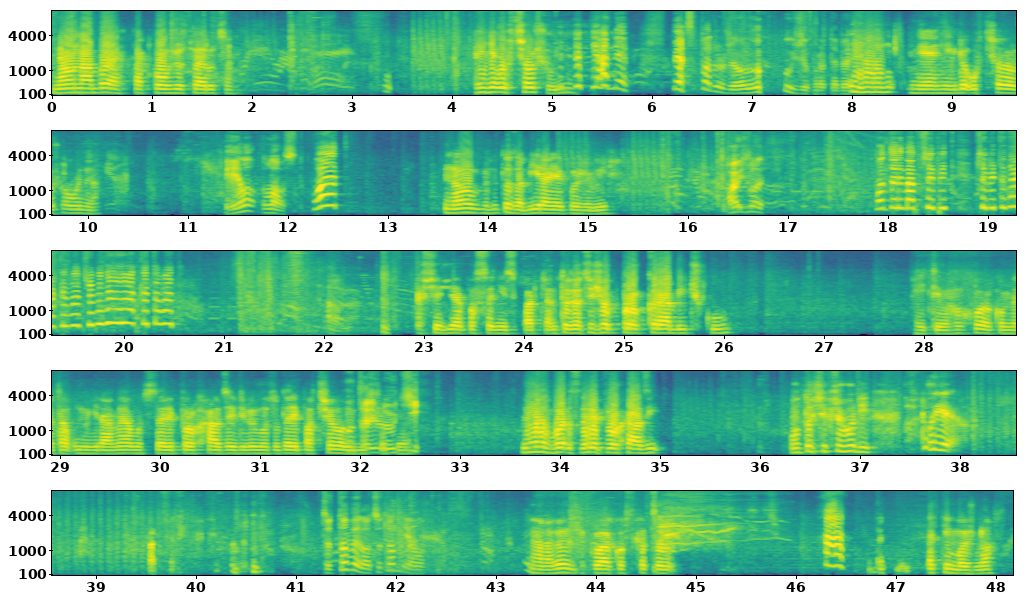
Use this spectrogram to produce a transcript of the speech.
Nemám náboje, tak použiju své ruce. Hej, mě ustřel šuj. Já ne. Já spadl dolů. Už jdu pro tebe. Mě někdo ustřelil šuj. Hill lost. What? No, že to zabírají, jakože víš. Hajzle. On tady má přebit, přebit ten raketomet, přebit ten raketomet. Ještě, že je poslední Spartan. To je šel pro krabičku. Hej, ty hochu, jako my tam umíráme a moc tady procházejí, kdyby mu to tady patřilo. On tady lutí. No, Boris tady prochází. On to ještě přehodí. To je... Co to bylo? Co to mělo? Já nevím, taková kostka, co... Taky možnost.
